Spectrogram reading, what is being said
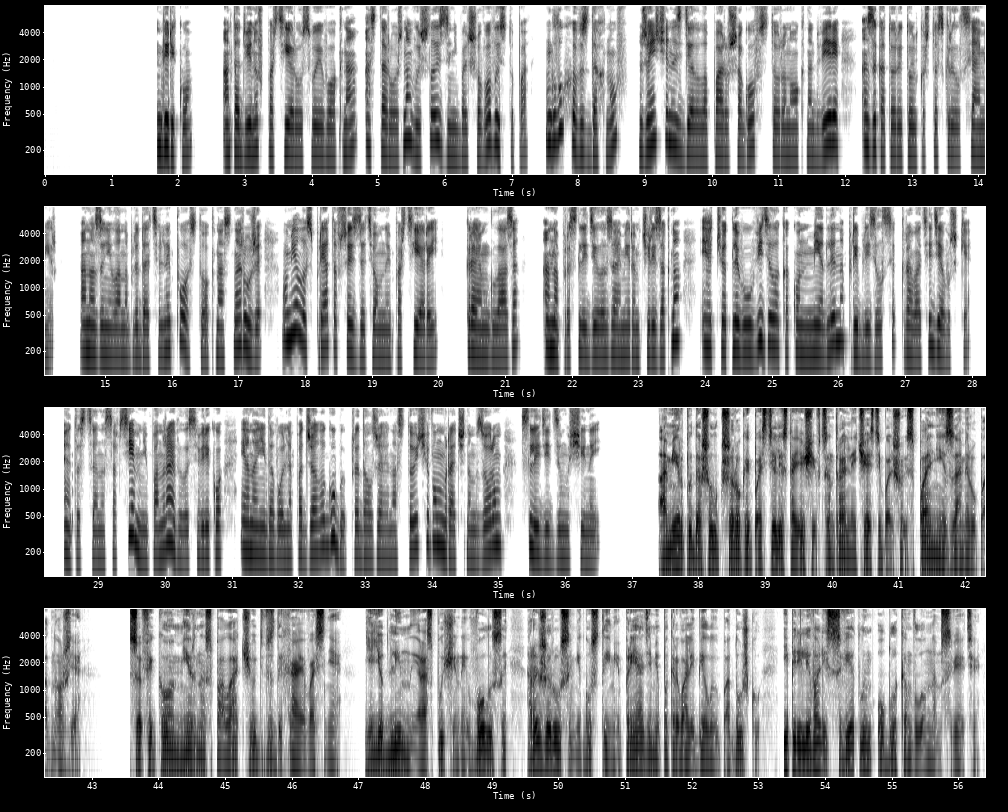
Верико, отодвинув портьеру у своего окна, осторожно вышла из-за небольшого выступа. Глухо вздохнув, Женщина сделала пару шагов в сторону окна двери, за которой только что скрылся Амир. Она заняла наблюдательный пост у окна снаружи, умело спрятавшись за темной портьерой. Краем глаза она проследила за Амиром через окно и отчетливо увидела, как он медленно приблизился к кровати девушки. Эта сцена совсем не понравилась Верико, и она недовольно поджала губы, продолжая настойчивым мрачным взором следить за мужчиной. Амир подошел к широкой постели, стоящей в центральной части большой спальни, и замер у подножья. Софико мирно спала, чуть вздыхая во сне. Ее длинные распущенные волосы рыжерусыми густыми прядями покрывали белую подушку и переливались светлым облаком в лунном свете.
